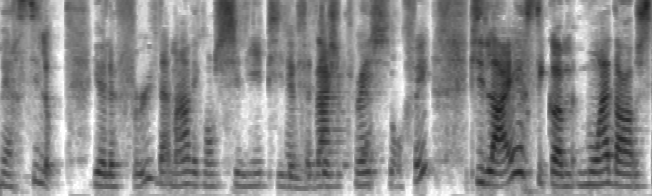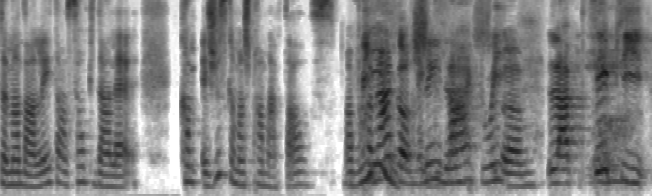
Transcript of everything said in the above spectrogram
Merci l'eau. Il y a le feu, évidemment, avec mon chili, puis le fait que je chauffer. Puis l'air, c'est comme moi, dans, justement, dans l'intention, puis dans la... Comme, juste comment je prends ma tasse. Ma première gorgée, là. oui. La, tu sais, puis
